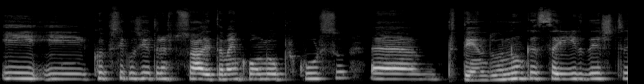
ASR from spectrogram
E, e, com a psicologia transpessoal e também com o meu percurso, uh, pretendo nunca sair deste,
